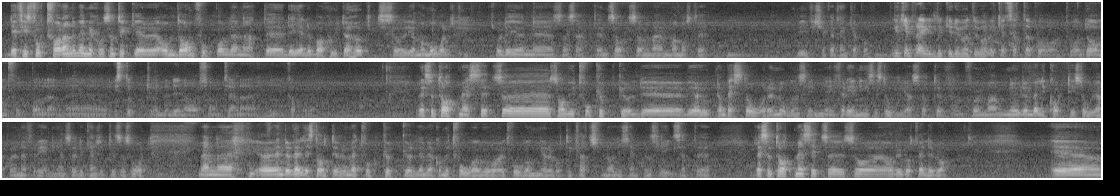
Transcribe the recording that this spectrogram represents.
Det finns fortfarande människor som tycker om damfotbollen att eh, det gäller bara att skjuta högt så gör man mål. Och det är en, eh, som sagt en sak som eh, man måste vi försöka tänka på. Vilken prägel tycker du att du har lyckats sätta på, på damfotbollen eh, i stort under dina år som tränare i Kopparberg? Resultatmässigt så, så har vi ju två cupguld. Eh, Vi har gjort de bästa åren någonsin i föreningens historia. Så att man, nu är det en väldigt kort historia på den här föreningen så det kanske inte är så svårt. Men eh, jag är ändå väldigt stolt över de här två cupgulden. Vi har kommit tvåa två gånger och gått till kvartsfinal i Champions League. Så att, eh, resultatmässigt så, så har det gått väldigt bra. Eh,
